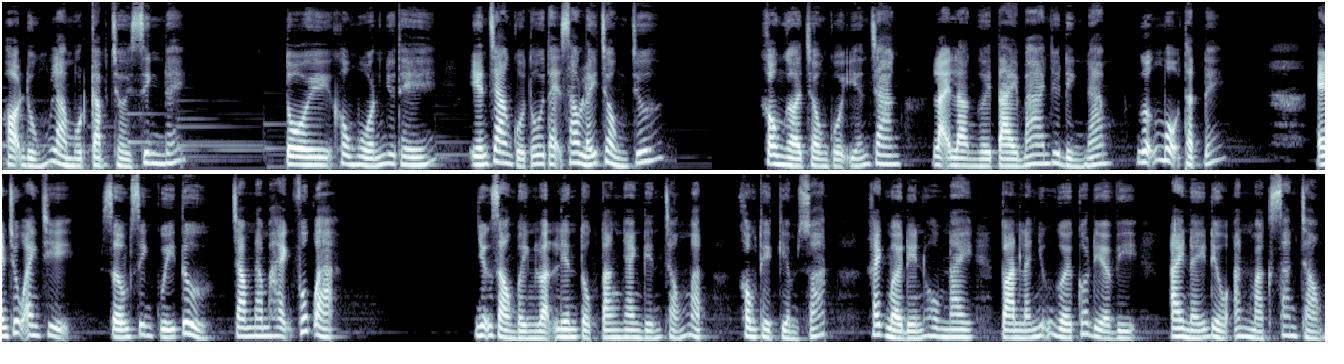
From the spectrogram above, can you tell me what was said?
Họ đúng là một cặp trời sinh đấy. Tôi không muốn như thế, Yến Trang của tôi tại sao lấy chồng chứ? Không ngờ chồng của Yến Trang lại là người tài ba như Đình Nam, ngưỡng mộ thật đấy. Em chúc anh chị sớm sinh quý tử, trăm năm hạnh phúc ạ. Những dòng bình luận liên tục tăng nhanh đến chóng mặt, không thể kiểm soát. Khách mời đến hôm nay toàn là những người có địa vị, ai nấy đều ăn mặc sang trọng,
